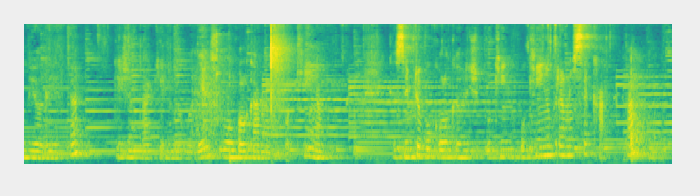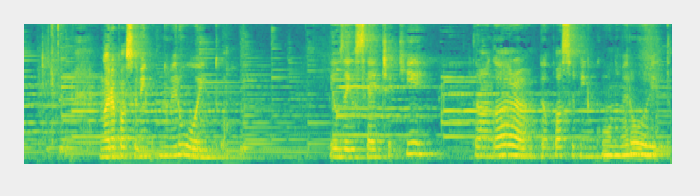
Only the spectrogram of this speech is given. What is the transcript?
violeta, que já tá aqui no meu rodeço, vou colocar mais um pouquinho, que eu sempre vou colocando de pouquinho em pouquinho pra não secar, tá? Agora eu posso vir com o número 8, ó. Eu usei o 7 aqui, então agora eu posso vir com o número 8.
